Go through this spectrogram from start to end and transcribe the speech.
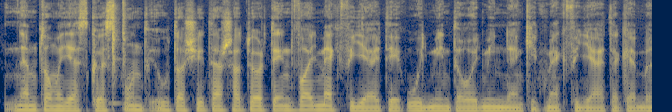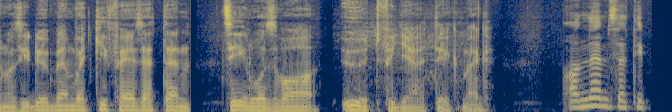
Nem tudom, hogy ez központ utasítása történt, vagy megfigyelték úgy, mint ahogy mindenkit megfigyeltek ebben az időben, vagy kifejezetten célozva őt figyelték meg. A Nemzeti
